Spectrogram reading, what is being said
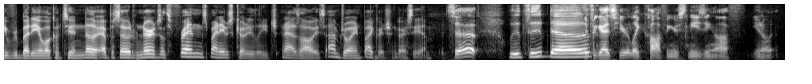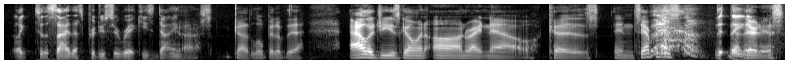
Everybody, and welcome to another episode of Nerds with Friends. My name is Cody Leach, and as always, I'm joined by Christian Garcia. What's up? What's up, dog? If you guys hear like coughing or sneezing off, you know, like to the side, that's producer Rick. He's dying. Yes, got a little bit of the allergies going on right now because in San Francisco, Th- there you there it is.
